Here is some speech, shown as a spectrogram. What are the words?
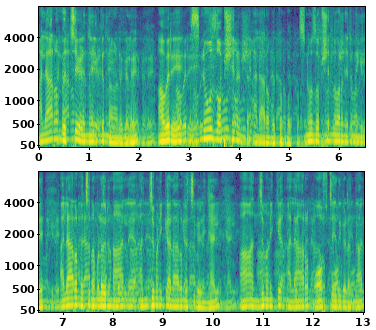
അലാറം വെച്ച് എഴുന്നേൽക്കുന്ന ആളുകൾ അവർ സ്നൂസ് ഓപ്ഷൻ ഉണ്ട് അലാറം വെക്കുമ്പോൾ സ്നൂസ് ഓപ്ഷൻ എന്ന് പറഞ്ഞിട്ടുണ്ടെങ്കിൽ അലാറം വെച്ച് നമ്മൾ ഒരു നാല് അഞ്ചു മണിക്ക് അലാറം വെച്ച് കഴിഞ്ഞാൽ ആ അഞ്ചു മണിക്ക് അലാറം ഓഫ് ചെയ്ത് കിടന്നാൽ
